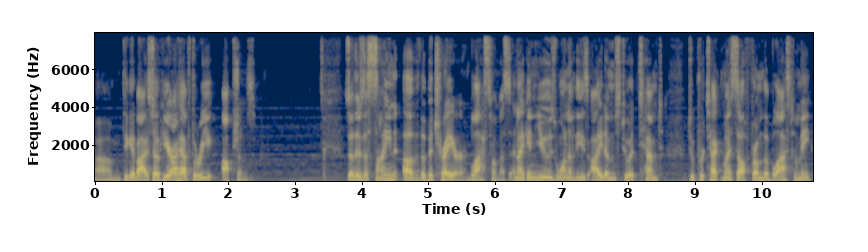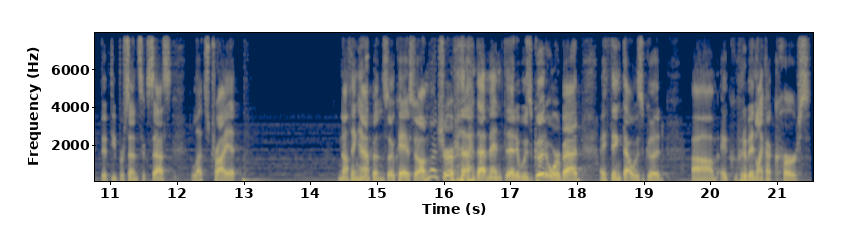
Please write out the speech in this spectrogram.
um, to get by. So here I have three options. So there's a sign of the betrayer, blasphemous, and I can use one of these items to attempt to protect myself from the blasphemy. 50% success. Let's try it. Nothing happens. Okay, so I'm not sure if that meant that it was good or bad. I think that was good. Um, it could have been like a curse.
